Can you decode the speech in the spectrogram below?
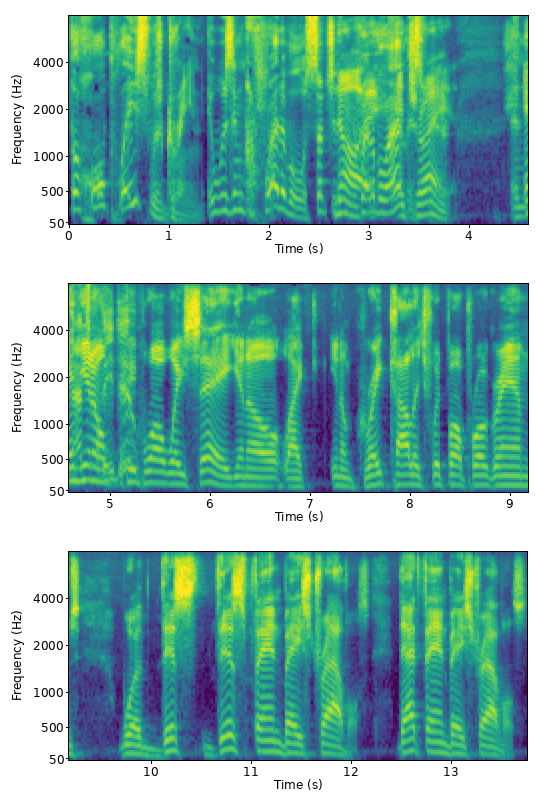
The whole place was green. It was incredible incredible. Such an no, incredible atmosphere. That's right. And, and you know, people always say, you know, like you know, great college football programs where this this fan base travels, that fan base travels.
